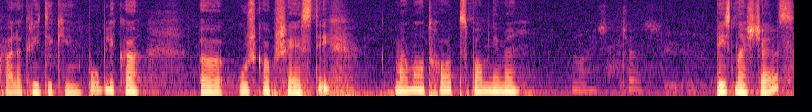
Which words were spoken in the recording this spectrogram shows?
Hvala kritiki in publika. Uh, Uška ob šestih imamo odhod, spomni me. 15 čas.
